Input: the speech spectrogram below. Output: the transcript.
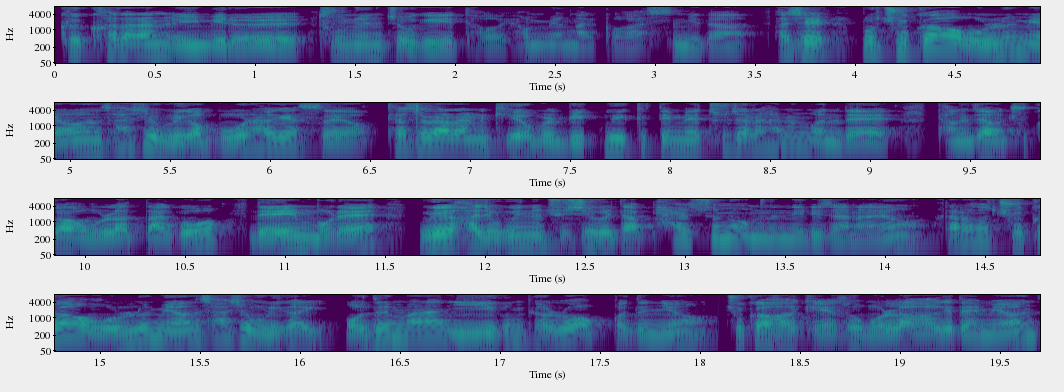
그 커다란 의미를 두는 쪽이 더 현명할 것 같습니다. 사실 뭐 주가가 오르면 사실 우리가 뭘 하겠어요. 테슬라라는 기업을 믿고 있기 때문에 투자를 하는 건데 당장 주가가 올랐다고 내일 모레 우리가 가지고 있는 주식을 다 팔 수는 없는 일이잖아요. 따라서 주가가 오르면 사실 우리가 얻을 만한 이익은 별로 없거든요. 주가가 계속 올라가게 되면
